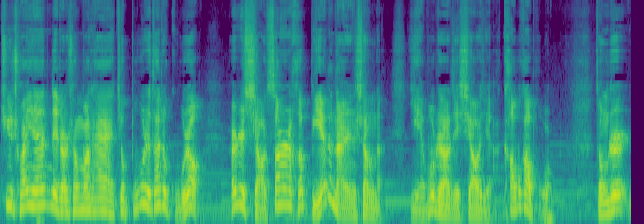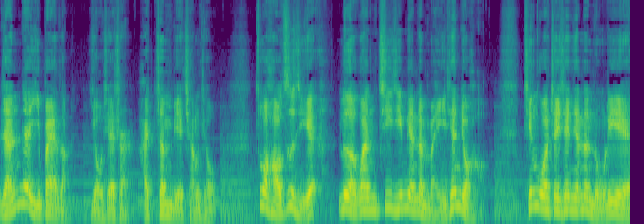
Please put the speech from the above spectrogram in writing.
据传言，那对双胞胎就不是他的骨肉，而是小三儿和别的男人生的。也不知道这消息啊靠不靠谱。总之，人这一辈子有些事儿还真别强求，做好自己，乐观积极面对每一天就好。经过这些年的努力，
